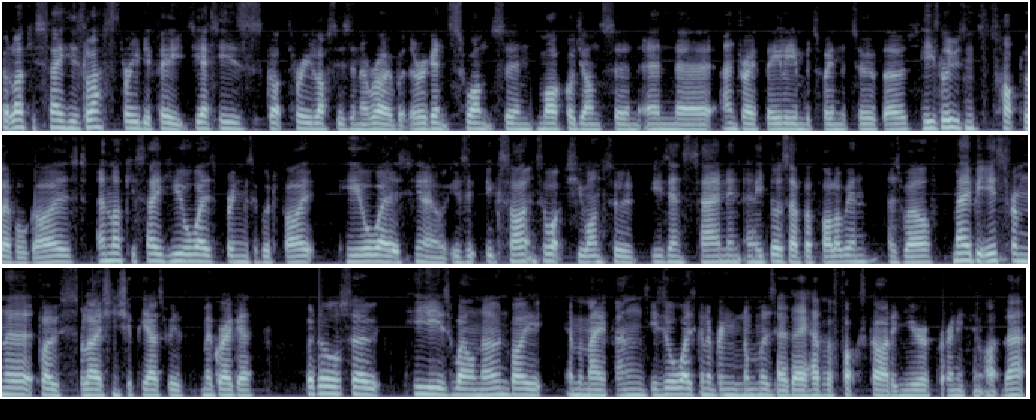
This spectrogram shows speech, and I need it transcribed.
But like you say, his last three defeats, yes, he's got three losses in a row, but they're against Swanson, Michael Johnson, and uh, Andre Fili in between the two of those. He's losing to top level guys. And like you say, he always brings a good fight. He always, you know, is exciting to watch. You want to, he's entertaining, and he does have a following as well. Maybe it's from the close relationship he has with McGregor, but also he is well known by MMA fans. He's always going to bring numbers. Uh, they have a Fox card in Europe or anything like that.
